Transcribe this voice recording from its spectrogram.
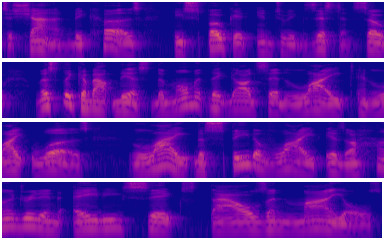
to shine because He spoke it into existence. So let's think about this: the moment that God said light, and light was light. The speed of light is hundred and eighty-six thousand miles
